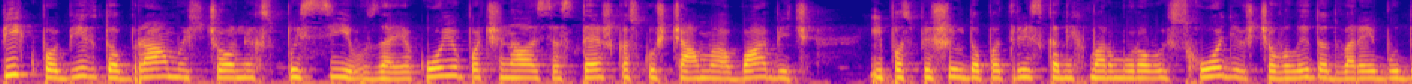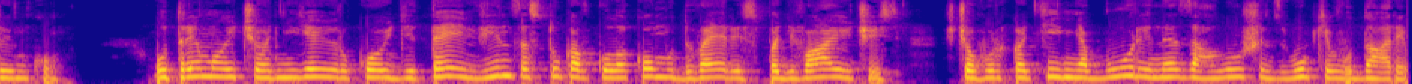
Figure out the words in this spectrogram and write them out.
Пік побіг до брами з чорних списів, за якою починалася стежка з кущами обабіч, і поспішив до потрісканих мармурових сходів, що вели до дверей будинку. Утримуючи однією рукою дітей, він застукав кулаком у двері, сподіваючись, що гуркотіння бурі не заглушить звуків ударів.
